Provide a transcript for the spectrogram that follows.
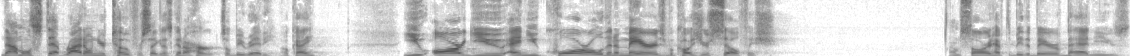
Now, I'm going to step right on your toe for a second. It's going to hurt, so be ready, okay? You argue and you quarrel within a marriage because you're selfish. I'm sorry to have to be the bearer of bad news.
